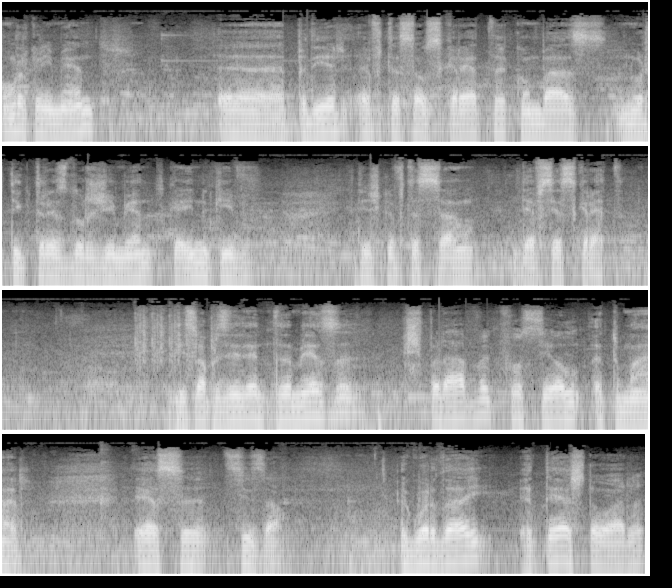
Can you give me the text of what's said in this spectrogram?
um requerimento a pedir a votação secreta com base no artigo 13 do regimento, que é inequívoco, que diz que a votação deve ser secreta. Disse ao Presidente da mesa que esperava que fosse ele a tomar essa decisão aguardei até esta hora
